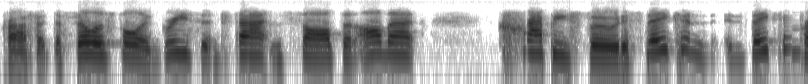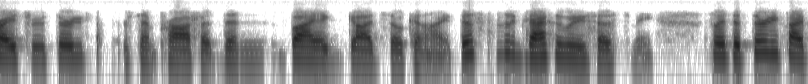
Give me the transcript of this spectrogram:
profit. The fill is full of grease and fat and salt and all that crappy food, if they can if they can price for 35% profit, then by God, so can I. This is exactly what he says to me. So I said 35%.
